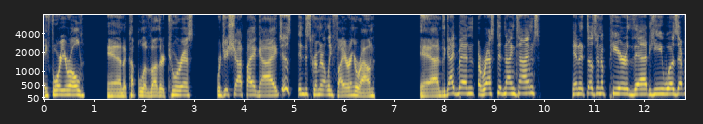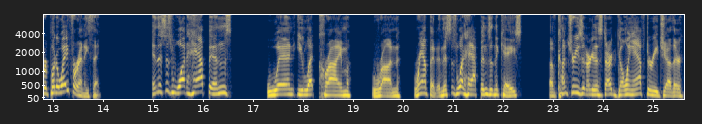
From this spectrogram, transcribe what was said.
a four year old and a couple of other tourists were just shot by a guy just indiscriminately firing around. And the guy'd been arrested nine times, and it doesn't appear that he was ever put away for anything. And this is what happens when you let crime run rampant. And this is what happens in the case of countries that are going to start going after each other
